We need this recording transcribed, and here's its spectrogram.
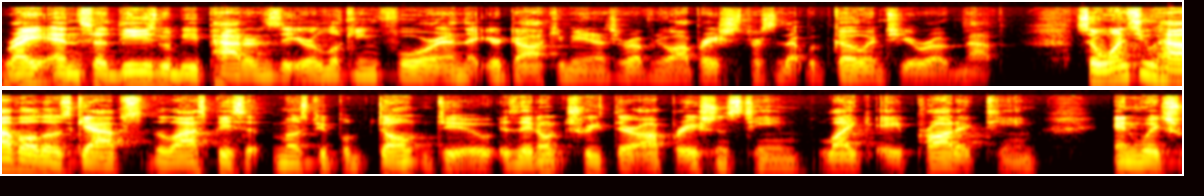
right? And so these would be patterns that you're looking for and that you're documenting as a revenue operations person that would go into your roadmap. So once you have all those gaps, the last piece that most people don't do is they don't treat their operations team like a product team, in which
